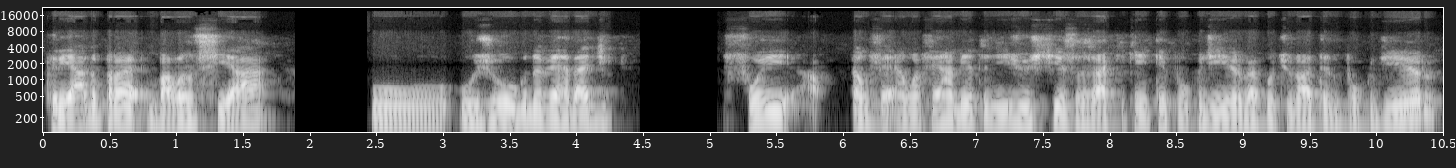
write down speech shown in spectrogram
criado para balancear o, o jogo, na verdade, foi é, é uma ferramenta de justiça, já que quem tem pouco dinheiro vai continuar tendo pouco dinheiro,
